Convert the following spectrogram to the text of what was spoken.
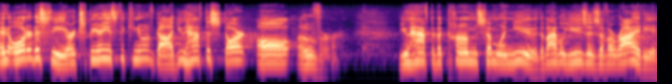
in order to see or experience the kingdom of God, you have to start all over. You have to become someone new. The Bible uses a variety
